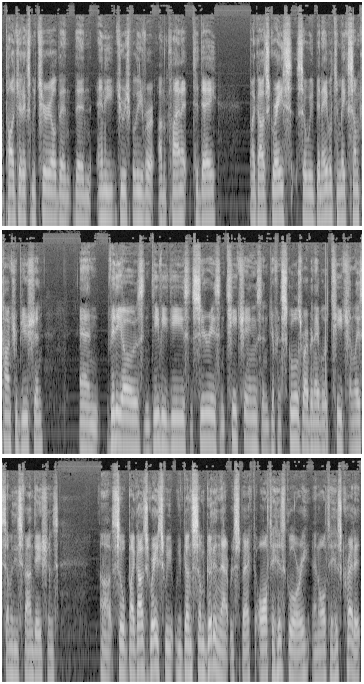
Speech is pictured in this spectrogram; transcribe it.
apologetics material than, than any Jewish believer on the planet today by God's grace. So we've been able to make some contribution and videos and DVDs and series and teachings and different schools where I've been able to teach and lay some of these foundations. Uh, so by God's grace, we, we've done some good in that respect, all to His glory and all to His credit.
